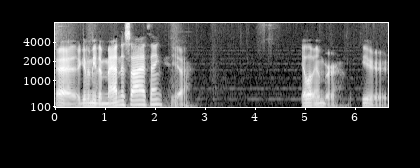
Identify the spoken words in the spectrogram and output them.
Yeah, they're giving me the madness eye, I think. Yeah. Yellow Ember. Weird.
